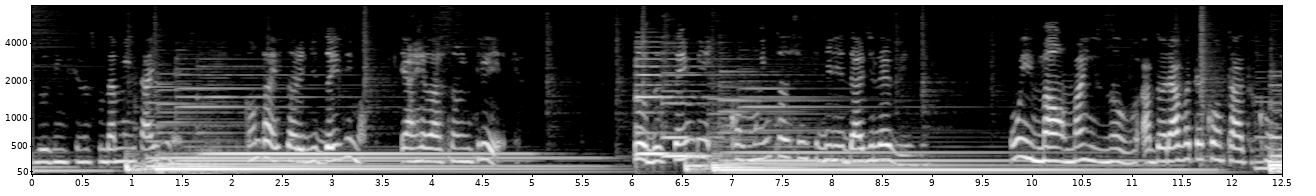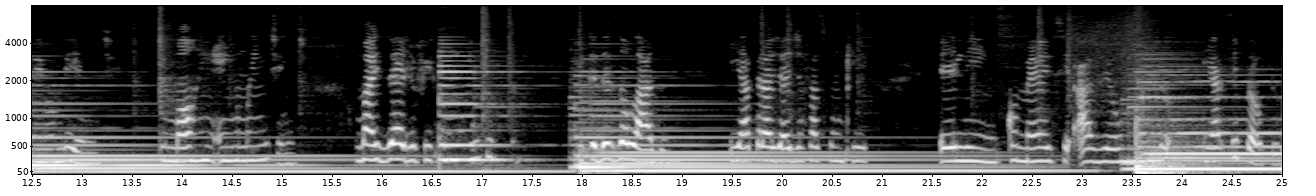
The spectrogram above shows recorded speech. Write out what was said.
dos ensinos fundamentais médios. Conta a história de dois irmãos e a relação entre eles. Tudo sempre com muita sensibilidade e leveza. O irmão mais novo adorava ter contato com o meio ambiente e morre em uma enchente. O mais velho fica muito fica desolado a tragédia faz com que ele comece a ver o mundo e a si próprio.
